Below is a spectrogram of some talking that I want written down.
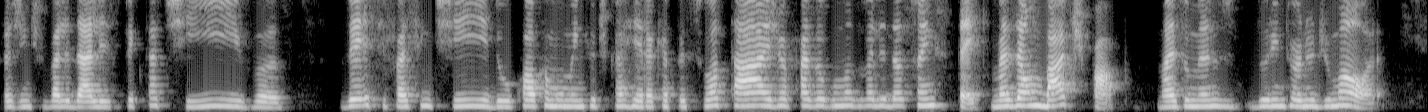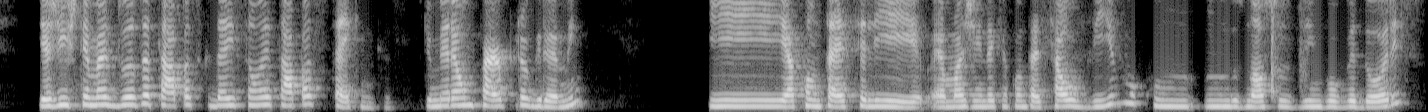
para a gente validar ali expectativas, ver se faz sentido, qual é o momento de carreira que a pessoa está, e já faz algumas validações tech. Mas é um bate-papo, mais ou menos dura em torno de uma hora. E a gente tem mais duas etapas, que daí são etapas técnicas. Primeiro é um pair programming, e acontece ali, é uma agenda que acontece ao vivo com um dos nossos desenvolvedores,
